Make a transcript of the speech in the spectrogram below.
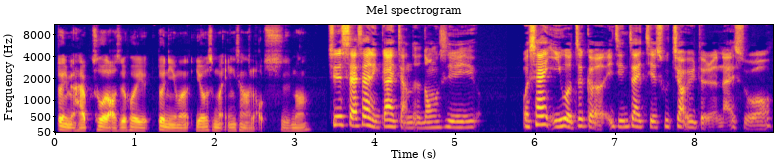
对你们还不错的老师，会对你们有什么影响的老师吗？其实塞塞你刚才讲的东西，我现在以我这个已经在接触教育的人来说，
